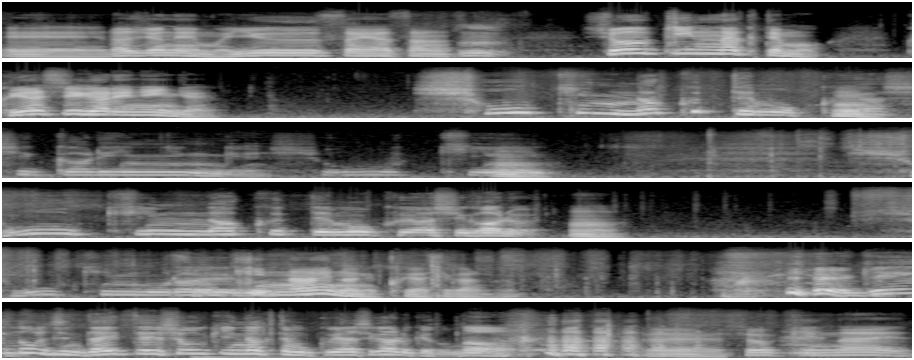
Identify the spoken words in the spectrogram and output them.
えーラジオネームゆうさやさん、賞金なくても悔しがり人間。賞金なくても悔しがり人間、賞金、うん。賞金なくても悔しがる。うん。賞金もらえる。賞金ないのに悔しがるの？いやいや芸能人大体賞金なくても悔しがるけどな。えー賞金ない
